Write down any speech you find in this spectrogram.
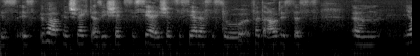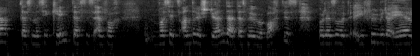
Das ist überhaupt nicht schlecht. Also ich schätze es sehr. Ich schätze es sehr, dass es so vertraut ist, dass es ähm, ja, dass man sie kennt, dass es einfach, was jetzt andere stören darf, dass man überwacht ist oder so. Ich fühle mich da eher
